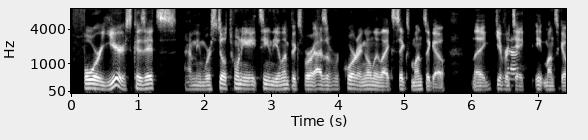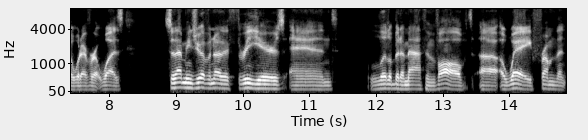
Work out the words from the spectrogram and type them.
four years? Because it's, I mean, we're still 2018. The Olympics were, as of recording, only like six months ago, like give or Yeah. take eight months ago, whatever it was. So that means you have another three years and little bit of math involved uh, away from the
